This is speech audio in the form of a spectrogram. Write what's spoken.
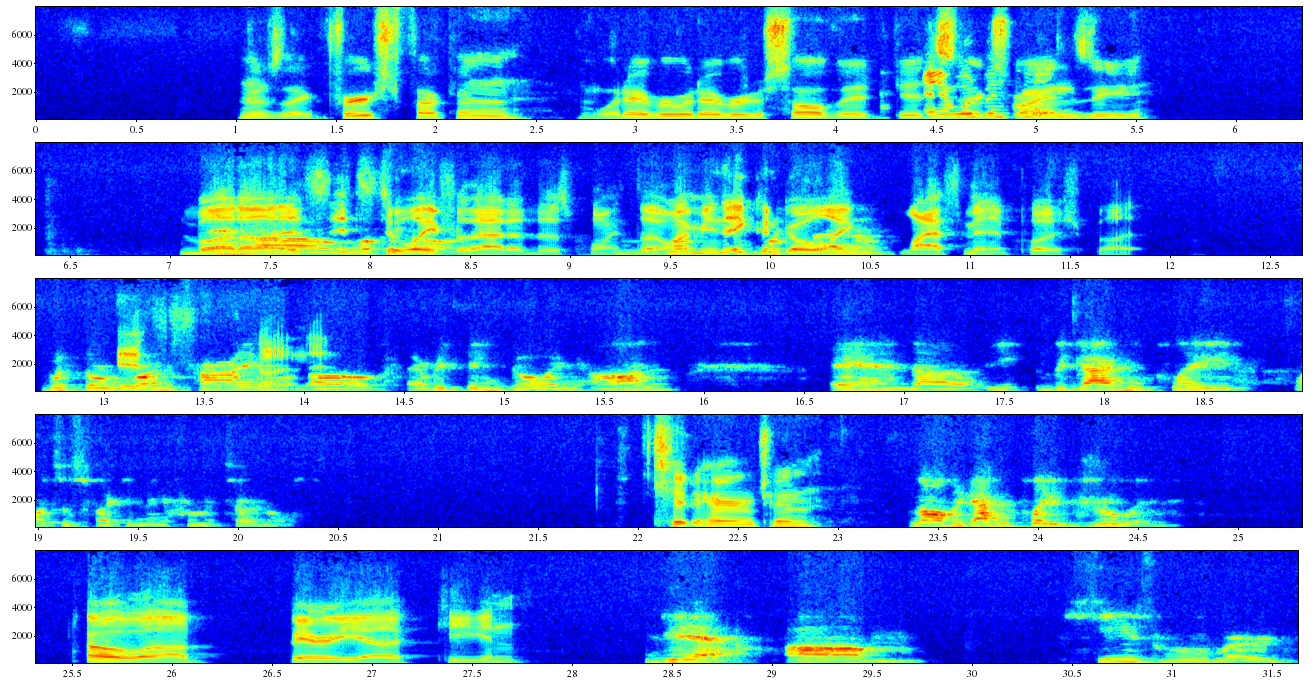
and it was like first fucking whatever whatever to solve it gets it would've X, cool. and Z. But And, uh, uh, it's it's too late called? for that at this point, though. I mean, they could with go like last minute push, but with the runtime of everything going on, and uh, the guy who played what's his fucking name from Eternals? Kit Harington. No, the guy who played Druig. oh, uh, Barry uh, Keoghan. Yeah, um, he's rumored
